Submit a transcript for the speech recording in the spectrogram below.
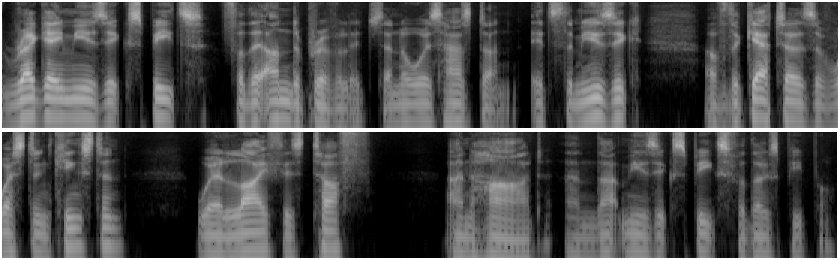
Reggae music speaks for the underprivileged and always has done. It's the music of the ghettos of Western Kingston where life is tough and hard, and that music speaks for those people.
